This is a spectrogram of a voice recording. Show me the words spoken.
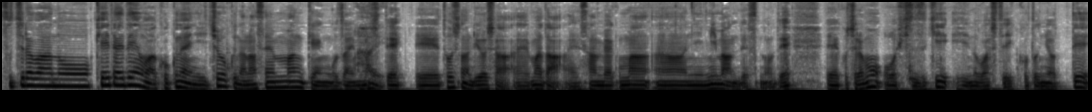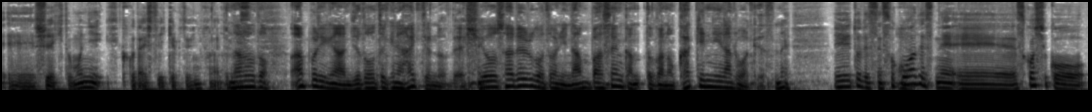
そちらはあの携帯電話国内に1億7000万件ございまして、はい、えー、当社の利用者、えー、まだ300万人未満ですので、えー、こちらも引き続き伸ばしていくことによって、えー、収益ともに拡大していけるというふうに考えています。なるほど。アプリが自動的に入っているので、使用されるごとに何パーセントとかの課金になるわけですね。えっ、ー、とですね、そこはですね、えー、少しこ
